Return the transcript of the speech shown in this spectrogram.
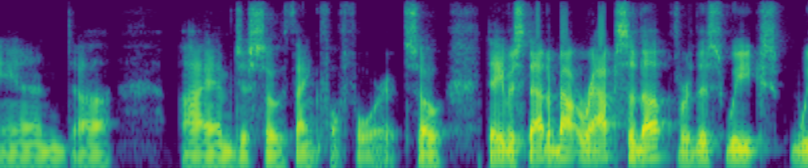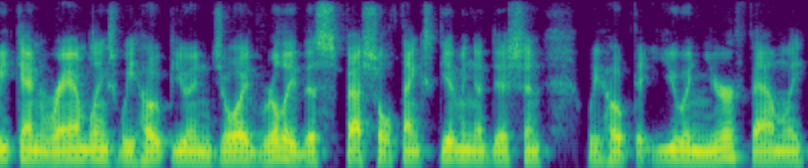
And uh, I am just so thankful for it. So, Davis, that about wraps it up for this week's weekend ramblings. We hope you enjoyed really this special Thanksgiving edition. We hope that you and your family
